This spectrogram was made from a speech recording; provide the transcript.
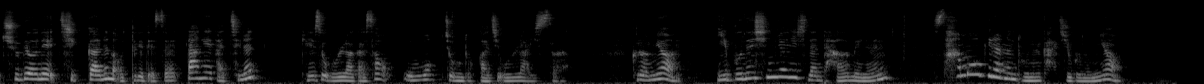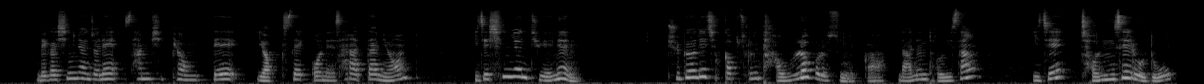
주변의 집가는 어떻게 됐어요? 땅의 가치는 계속 올라가서 5억 정도까지 올라 있어요. 그러면 이분은 10년이 지난 다음에는 3억이라는 돈을 가지고는요. 내가 10년 전에 30평대 역세권에 살았다면 이제 10년 뒤에는 주변의 집값으로는 다 올라 버렸으니까 나는 더 이상 이제 전세로도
